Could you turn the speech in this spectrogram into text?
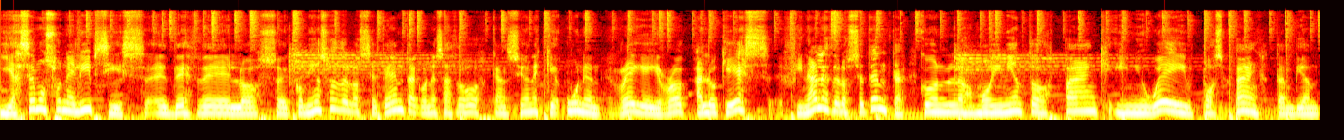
Y hacemos una elipsis eh, desde los eh, comienzos de los 70 con esas dos canciones que unen reggae y rock a lo que es finales de los 70 con los movimientos punk y new wave, post-punk también.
